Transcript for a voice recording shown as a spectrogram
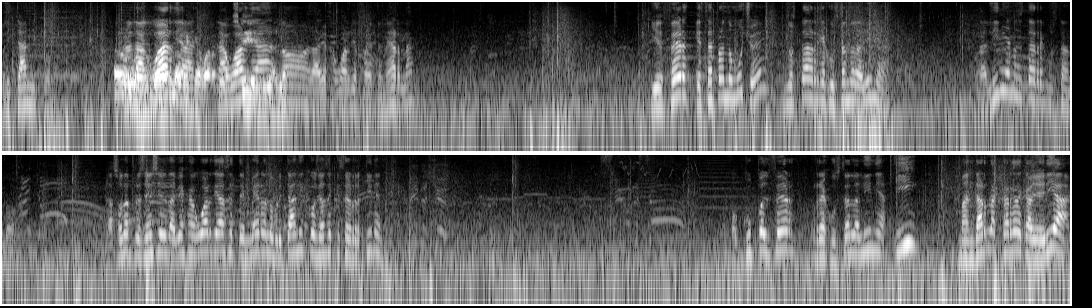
británico. Pero la guardia, la guardia, la- no, la vieja guardia puede tenerla. Y el Fer está esperando mucho, ¿eh? No está reajustando la línea. La línea no se está reajustando. La sola presencia de la vieja guardia hace temer a los británicos y hace que se retiren. Ocupa el Fer reajustar la línea y mandar la carga de caballería.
